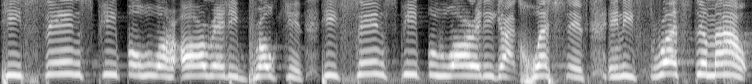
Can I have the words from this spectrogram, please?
He sends people who are already broken. He sends people who already got questions and he thrusts them out.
